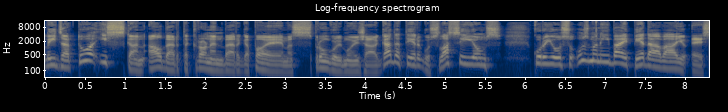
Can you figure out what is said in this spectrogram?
Līdz ar to izskan Alberta Kronenberga poēmas Sprunguļmuižā gada tirgus lasījums, kuru jūsu uzmanībai piedāvāju es,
